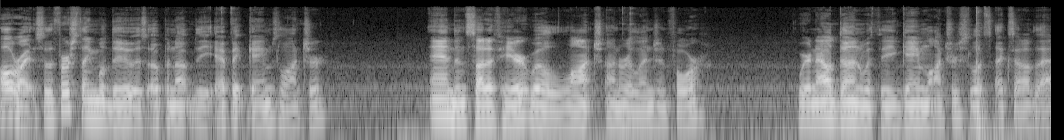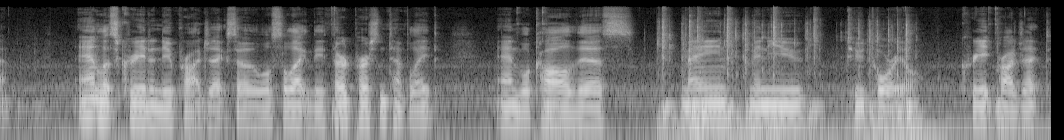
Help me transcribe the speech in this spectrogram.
Alright, so the first thing we'll do is open up the Epic Games Launcher. And inside of here, we'll launch Unreal Engine 4. We're now done with the game launcher, so let's X out of that. And let's create a new project. So we'll select the third person template, and we'll call this main menu tutorial create project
